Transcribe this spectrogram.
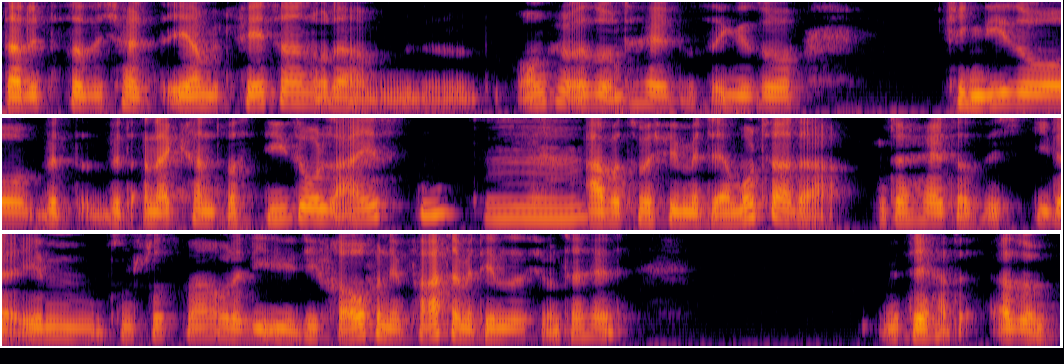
dadurch, dass er sich halt eher mit Vätern oder Onkel oder so unterhält, ist irgendwie so, kriegen die so, wird, wird anerkannt, was die so leisten. Mhm. Aber zum Beispiel mit der Mutter, da unterhält er sich, die da eben zum Schluss war, oder die, die Frau von dem Vater, mit dem er sich unterhält, mit der hat, also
